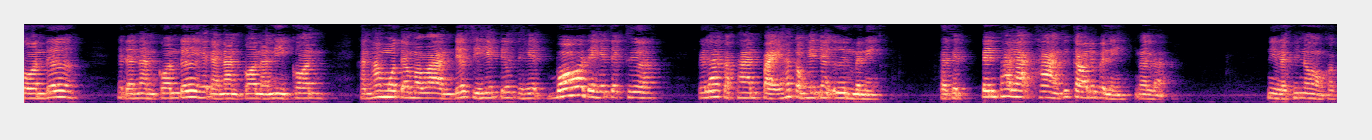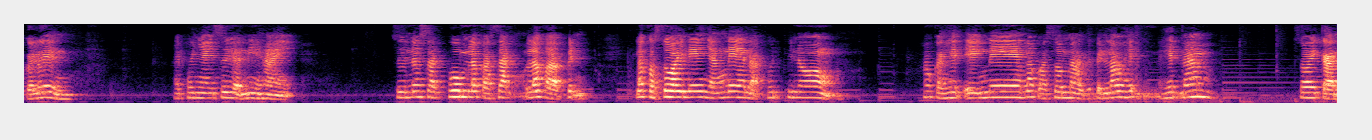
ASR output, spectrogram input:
ก่อนเด้อเฮ็ดอันนั้นก่อนเด้อเฮ็ดอันนั้นก่อนอันนี้ก่อนคันเฮาหมดแต่มาวานเดี๋ยวสิเฮ็ดเดี๋ยวสิเฮ็ดบ่ได้เฮ็ดจักเทื่อเวลาก็ผ่านไปเฮาต้องเฮ็ดอย่างอื่นบัดนี้ก็จะเป็นภาระทางคือเก่าได้อบัดนี้นั่นล่ะนี่แหละพี่น้องเขาก็เล่นให้พ่อใหญ่ซื้ออันนี้ให้ ซื้อเนื้อสักพรมแล้วก็สักแล้วก็เป็น แล้วก็ซอยแน่ยังแน่ล่ะพี่พี่น้องเฮาก็เฮ็ดเองแน่แล้วก็ส่วนมากจะเป็นเล่าเฮ็ดเฮ็ดน้ำซอยกัน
